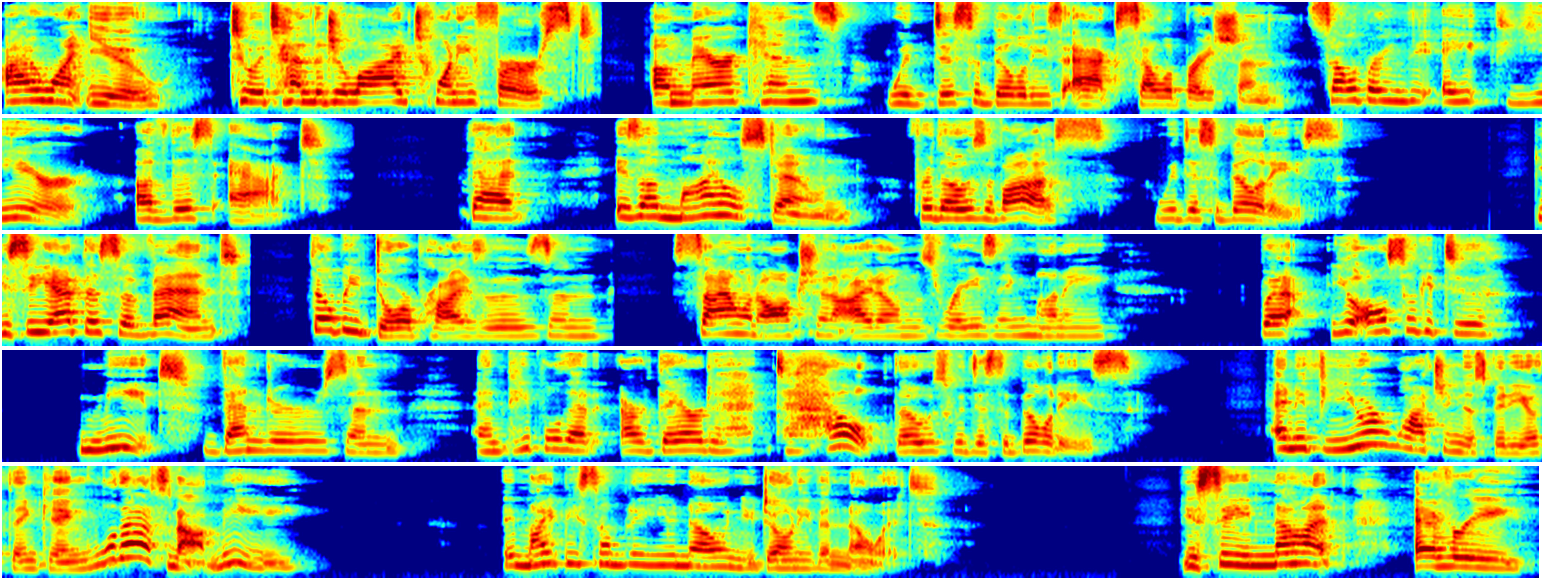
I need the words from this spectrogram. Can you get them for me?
I want you to attend the July 21st Americans with Disabilities Act celebration, celebrating the eighth year of this act that is a milestone for those of us with disabilities. You see, at this event, there'll be door prizes and silent auction items raising money, but you'll also get to meet vendors and, and people that are there to, to help those with disabilities. And if you're watching this video thinking, well, that's not me, it might be somebody you know and you don't even know it. You see, not every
